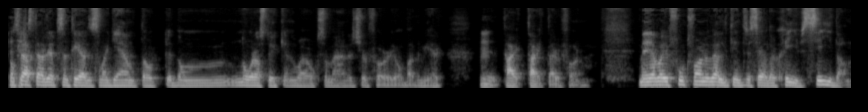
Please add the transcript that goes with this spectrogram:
de flesta representerade som agent och de, några stycken var jag också manager för och jobbade mer mm. Eh, tajt, tajtare för. Men jag var ju fortfarande väldigt intresserad av skivsidan.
